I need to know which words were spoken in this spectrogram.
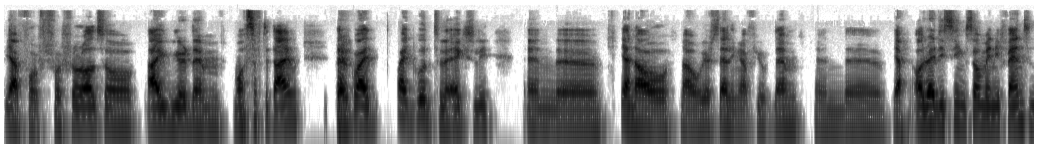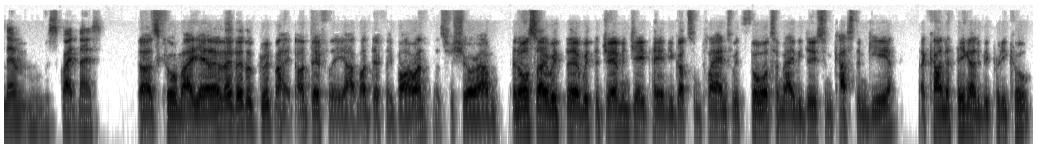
yeah, for for sure. Also, I wear them most of the time. They're quite quite good actually. And uh, yeah, now now we're selling a few of them, and uh, yeah, already seeing so many fans in them was quite nice. Oh, that's cool, mate. Yeah, they, they look good, mate. I'd definitely, um, I'd definitely buy one. That's for sure. Um, and also with the with the German GP, have you got some plans with Thor to maybe do some custom gear, that kind of thing? That'd be pretty cool.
